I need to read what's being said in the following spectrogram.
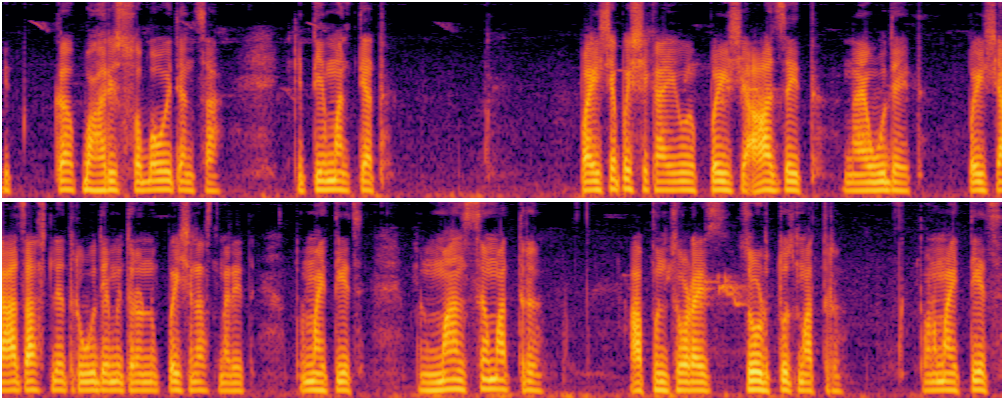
इतका भारी स्वभाव आहे त्यांचा. की ते म्हणतात पैसे पैसे काय पैसे आज आहेत नाही उद्या आहेत. पैसे आज असले तर उद्या मित्रांनो पैसे नसणार आहेत. पण माहिती आहेच. पण माणसं मात्र आपण जोडायच जोडतोच मात्र. तुम्हाला माहिती आहेच.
